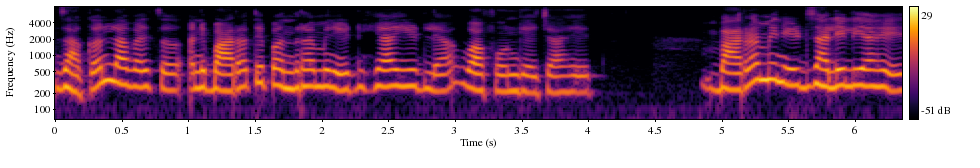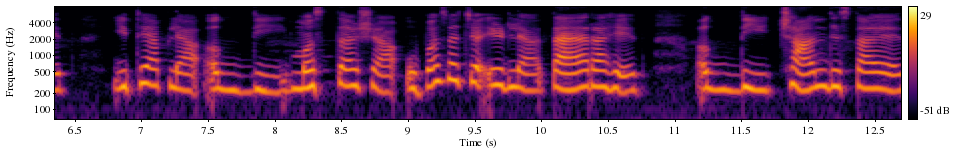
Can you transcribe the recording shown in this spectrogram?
झाकण लावायचं आणि बारा ते पंधरा मिनिट ह्या इडल्या वाफवून घ्यायच्या आहेत. बारा मिनिट झालेली आहेत. इथे आपल्या अगदी मस्त अशा उपासाच्या इडल्या तयार आहेत. अगदी छान दिसत आहेत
